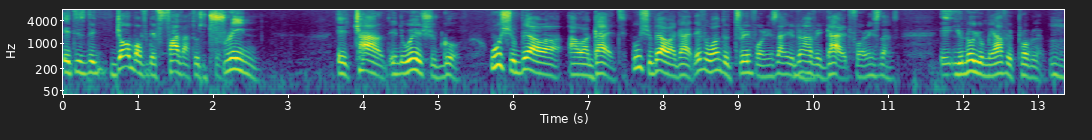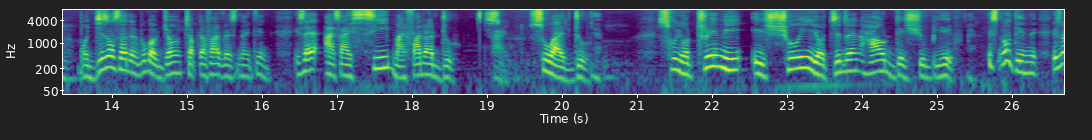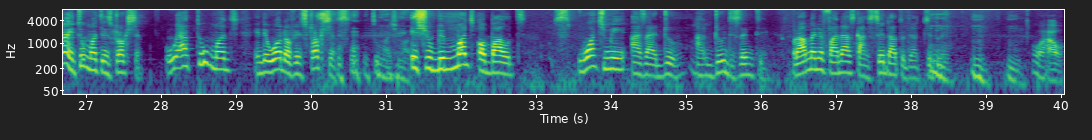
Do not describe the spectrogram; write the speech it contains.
it is the job of the father to, train a child in the way it should go. Who should be our, our guide? Who should be our guide? If you want to train, for instance, you don't have a guide, for instance, eh, you know you may have a problem. But Jesus said in the book of John, chapter 5, verse 19, He said, As I see my father do, Right. so I do. Yeah. So your training is showing your children how they should behave. It's not in it's not in too much instruction. We are too much in the world of instructions. Too much noise. it should be much about watch me as I do and do the same thing. But how many fathers can say that to their children? Mm, mm, mm. Wow.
